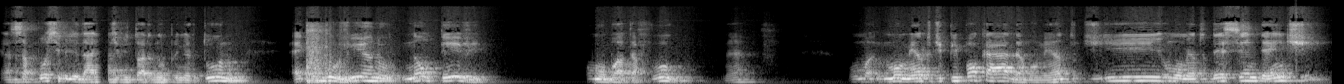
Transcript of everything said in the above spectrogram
essa possibilidade de vitória no primeiro turno é que o governo não teve, como o Botafogo, né, um momento de pipocada, momento de um momento descendente.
